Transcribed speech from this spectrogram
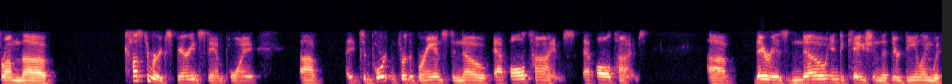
from the customer experience standpoint, uh, it's important for the brands to know at all times, at all times, uh, there is no indication that they're dealing with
